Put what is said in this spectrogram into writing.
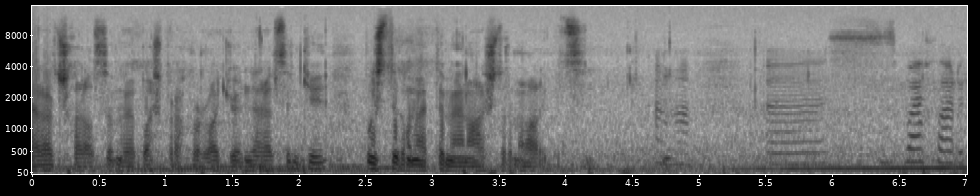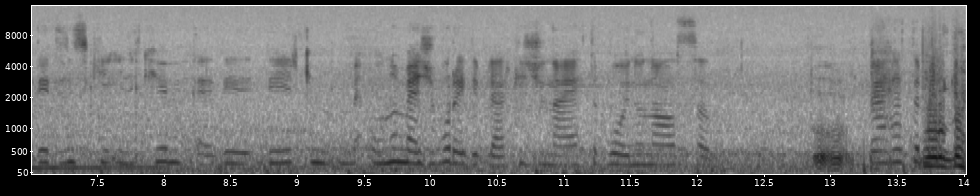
qərar çıxarılsın və baş prokurorluğa göndərilsin ki, bu istiqamətdə mənim araşdırmalar getsin. Aha. Ə, siz bayaqları dediniz ki, ilkin de, deyir ki, onu məcbur ediblər ki, cinayəti boynuna alsın. Və hətta Burada-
